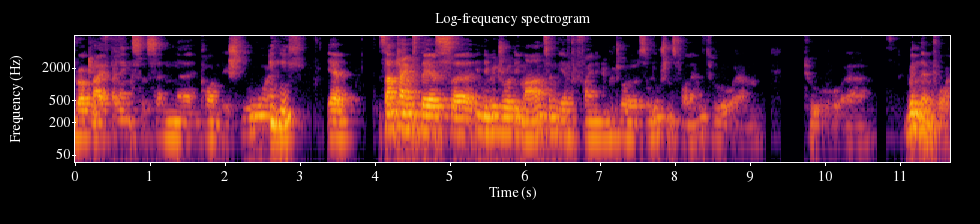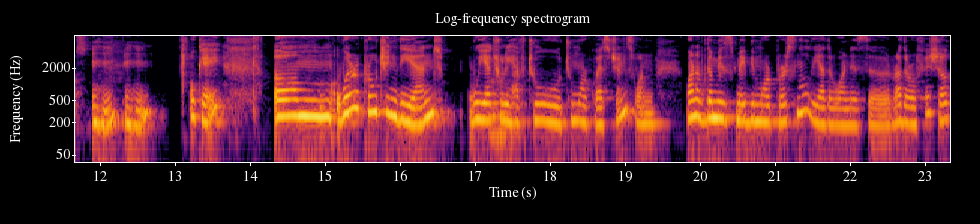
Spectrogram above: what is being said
work-life balance is an uh, important issue. And Mhm. yeah, sometimes there's uh, individual demands, and we have to find individual solutions for them to um, to uh, win them for us. Mhm, mhm. Okay. Um, we're approaching the end. We actually have two two more questions. One one of them is maybe more personal. The other one is uh, rather official.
